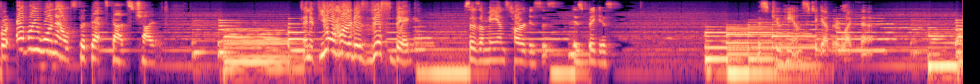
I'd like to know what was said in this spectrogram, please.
for everyone else that that's God's child. And if your heart is this big, says a man's heart is as, as big as his two hands together like that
